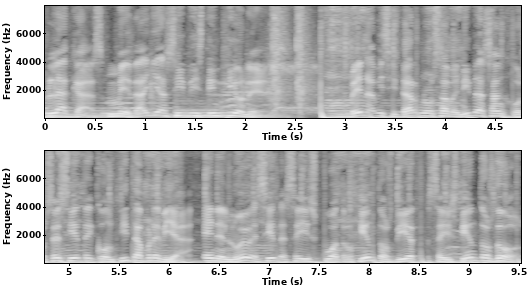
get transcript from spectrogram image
placas, medallas y distinciones. Ven a visitarnos Avenida San José 7 con cita previa en el 976-410-602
